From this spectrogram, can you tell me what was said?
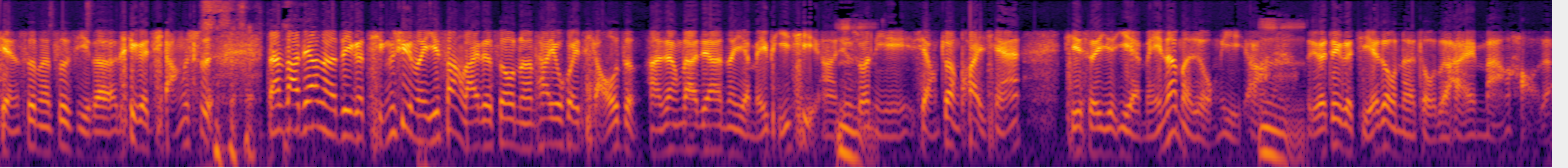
显示呢自己的这个强势，但大家呢这个情绪呢一上来的时候呢，他又会调整啊，让大家呢也没脾气啊，就说你想赚快钱，其实也也没那么容易啊。嗯，我觉得这个节奏呢走的还蛮好的。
